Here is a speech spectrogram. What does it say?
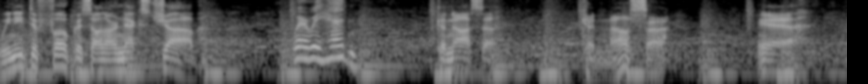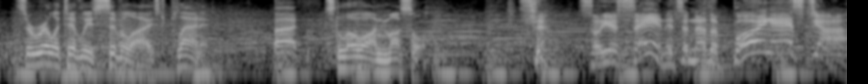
We need to focus on our next job. Where are we heading? Kanasa. Kanasa. Yeah. It's a relatively civilized planet, but it's low on muscle. so you're saying it's another boring ass job?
